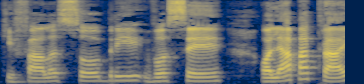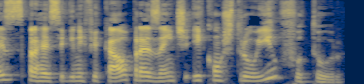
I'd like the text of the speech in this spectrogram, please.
que fala sobre você olhar para trás para ressignificar o presente e construir o futuro.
